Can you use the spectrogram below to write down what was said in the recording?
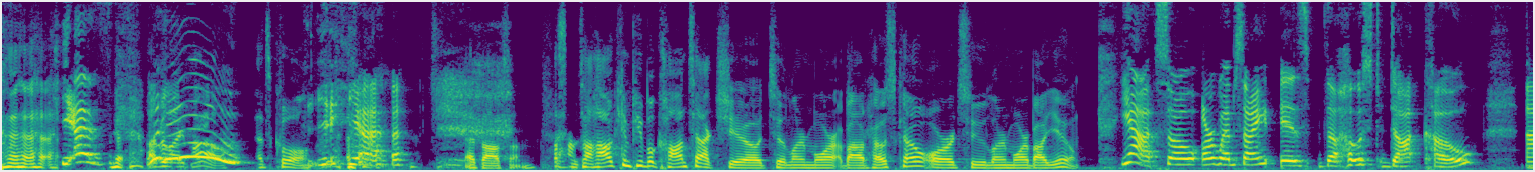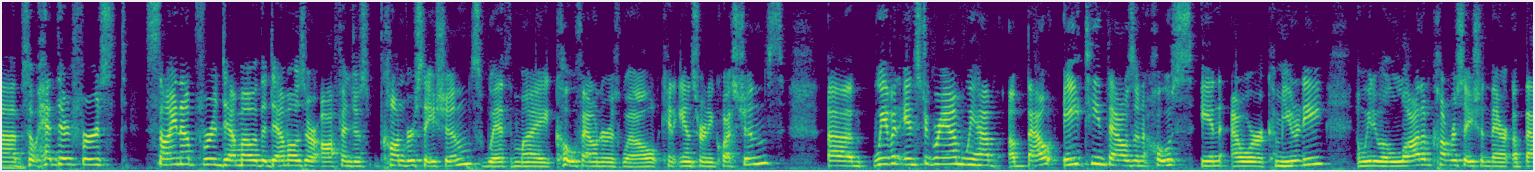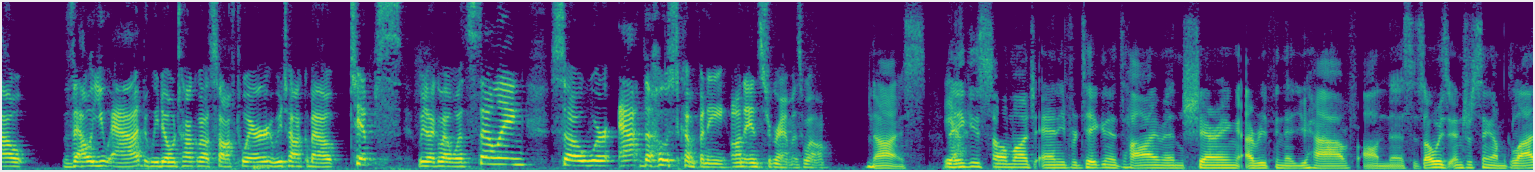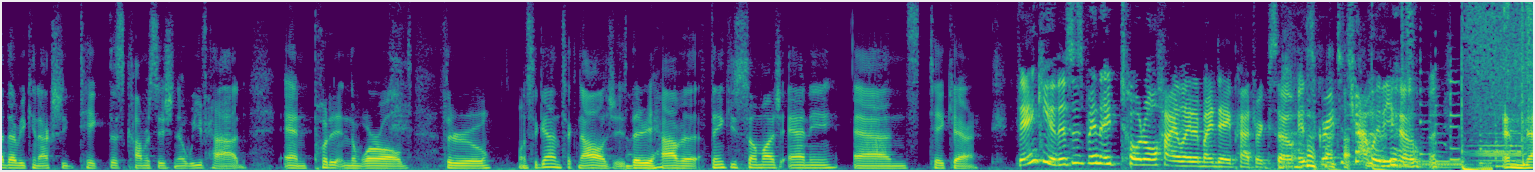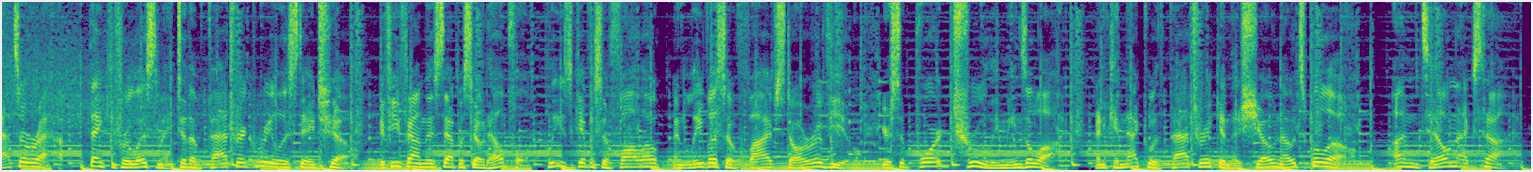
yes. I'll be like, wow, that's cool. yeah. That's awesome. Awesome. So, how can people contact you to learn more about HostCo or to learn more about you? Yeah, so our website is thehost.co. Um, so head there first, sign up for a demo. The demos are often just conversations with my co founder as well, can answer any questions. Um, we have an Instagram. We have about 18,000 hosts in our community, and we do a lot of conversation there about value add. We don't talk about software, we talk about tips, we talk about what's selling. So we're at the host company on Instagram as well. Nice. Yeah. Thank you so much, Annie, for taking the time and sharing everything that you have on this. It's always interesting. I'm glad that we can actually take this conversation that we've had and put it in the world through, once again, technology. There you have it. Thank you so much, Annie, and take care. Thank you. This has been a total highlight of my day, Patryk. So it's great to chat with you. And that's a wrap. Thank you for listening to the Patryk Real Estate Show. If you found this episode helpful, please give us a follow and leave us a five star review. Your support truly means a lot. And connect with Patryk in the show notes below. Until next time.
